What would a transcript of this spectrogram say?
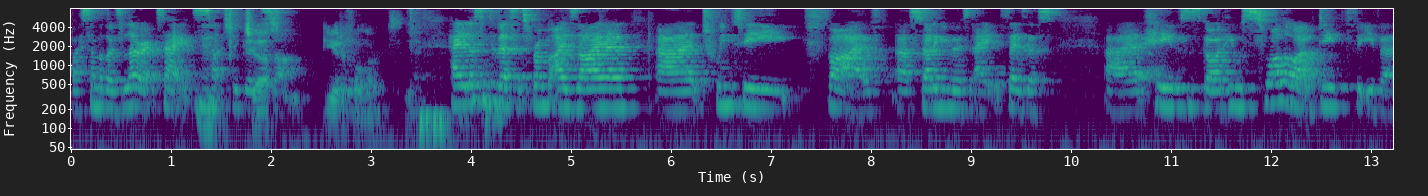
by some of those lyrics. Hey, it's such a good Just song. beautiful lyrics. Yeah. Hey, listen to this. It's from Isaiah uh, 25, uh, starting in verse 8. It says this uh, He, this is God, He will swallow up death forever.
